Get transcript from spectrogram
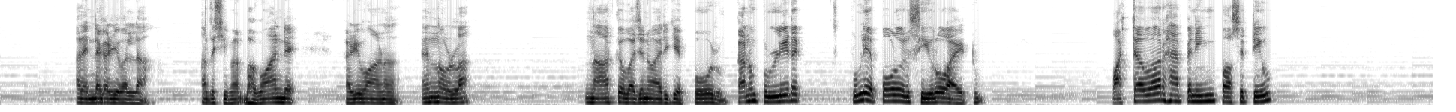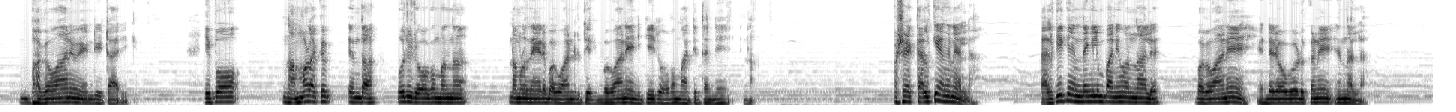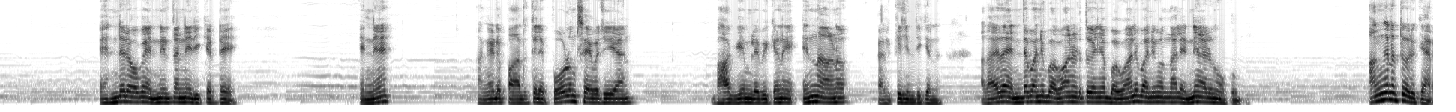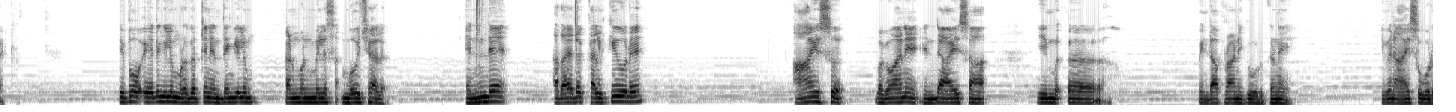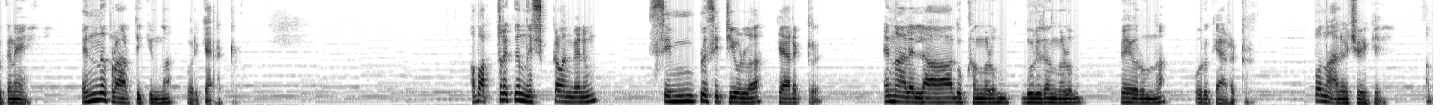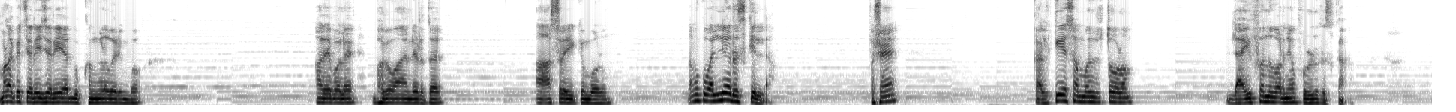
അതെന്റെ കഴിവല്ല. അത് ശിവ ഭഗവാന്റെ കഴിവാണ് എന്നുള്ള നാക്ക് വചനമായിരിക്കും എപ്പോഴും. കാരണം പുള്ളിയുടെ പുള്ളി എപ്പോഴും ഒരു സീറോ ആയിട്ടും വട്ട് എവർ ഹാപ്പനിങ് പോസിറ്റീവ് ഭഗവാന് വേണ്ടിയിട്ടായിരിക്കും. ഇപ്പോൾ നമ്മളൊക്കെ എന്താ ഒരു രോഗം വന്ന നമ്മൾ നേരെ ഭഗവാന്റെ അടുത്ത് ചെല്ലും. ഭഗവാനെ എനിക്ക് രോഗം മാറ്റി തന്നെ എന്നാണ്. പക്ഷേ കൽക്കി അങ്ങനെയല്ല. കൽക്കിക്ക് എന്തെങ്കിലും പനി വന്നാൽ ഭഗവാനെ എന്റെ രോഗം എടുക്കണേ എന്നല്ല. എന്റെ രോഗം എന്നിൽ തന്നെ ഇരിക്കട്ടെ. എന്നെ അങ്ങയുടെ പാദത്തിൽ എപ്പോഴും സേവ ചെയ്യാൻ ഭാഗ്യം ലഭിക്കണേ എന്നാണ് കൽക്കി ചിന്തിക്കുന്നത്. അതായത് എന്റെ പനി ഭഗവാൻ എടുത്തു കഴിഞ്ഞാൽ ഭഗവാന് പനി വന്നാൽ എന്നെ ആര് നോക്കും? അങ്ങനത്തെ ഒരു ക്യാരക്ടർ ഇപ്പോൾ ഏതെങ്കിലും മൃഗത്തിന് എന്തെങ്കിലും കൺമുൻപിൽ സംഭവിച്ചാൽ എന്റെ അതായത് കൽക്കിയുടെ ആയുസ് ഭഗവാനെ എന്റെ ആയുസ് ഈ മിണ്ടാപ്രാണിക്ക് കൊടുക്കണേ ഇവൻ ആയുസ് കൊടുക്കണേ എന്ന് പ്രാർത്ഥിക്കുന്ന ഒരു ക്യാരക്ടർ. അപ്പം അത്രയ്ക്ക് നിഷ്കളങ്കനും സിംപ്ലിസിറ്റിയുള്ള ക്യാരക്ടർ. എന്നാൽ എല്ലാ ദുഃഖങ്ങളും ദുരിതങ്ങളും പേറുന്ന ഒരു ക്യാരക്ടർ. ഇപ്പോൾ ഒന്ന് ആലോചിച്ച് നോക്കിയേ നമ്മളൊക്കെ ചെറിയ ചെറിയ ദുഃഖങ്ങൾ വരുമ്പോൾ അതേപോലെ ഭഗവാന്റെ അടുത്ത് ആശ്രയിക്കുമ്പോഴും നമുക്ക് വലിയ റിസ്ക് ഇല്ല. പക്ഷേ കൽക്കിയെ സംബന്ധിച്ചിടത്തോളം ലൈഫ് എന്ന് പറഞ്ഞാൽ ഫുൾ റിസ്ക്കാണ്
